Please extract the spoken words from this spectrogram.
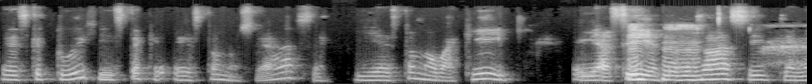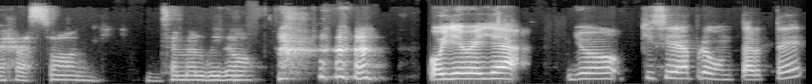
es que tú dijiste que esto no se hace y esto no va aquí. Y así, entonces, ah, sí, tienes razón, se me olvidó. Oye, Bella, yo quisiera preguntarte,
